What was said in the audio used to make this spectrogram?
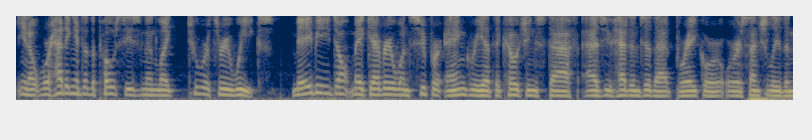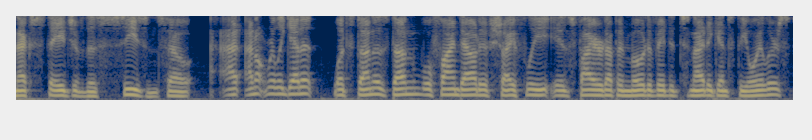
you know, we're heading into the postseason in like two or three weeks. Maybe don't make everyone super angry at the coaching staff as you head into that break or, or essentially the next stage of this season. So I, I don't really get it. What's done is done. We'll find out if Scheifele is fired up and motivated tonight against the Oilers.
